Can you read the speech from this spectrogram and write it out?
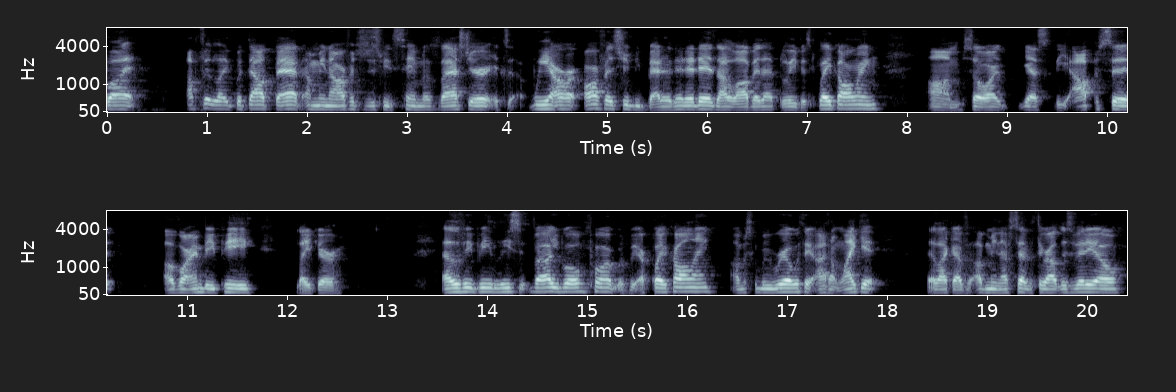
but I feel like without that, I mean, our offense should just be the same as last year. It's we our offense should be better than it is. I love it. I believe it's play calling. Um, so I guess the opposite of our MVP, like our LVP least valuable part would be our play calling. I'm just gonna be real with it. I don't like it. Like I've, I mean, I've said it throughout this video.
